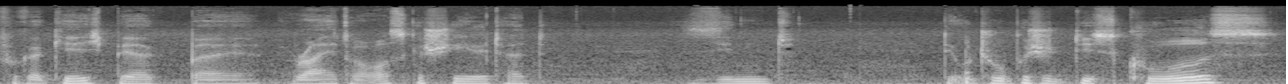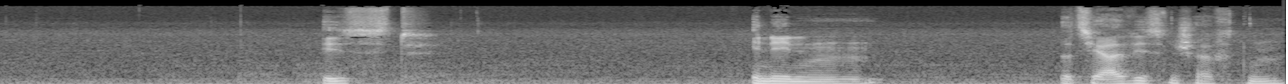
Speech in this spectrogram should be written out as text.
Volker Kirchberg bei Wright rausgeschält hat, sind der utopische Diskurs ist in den Sozialwissenschaften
